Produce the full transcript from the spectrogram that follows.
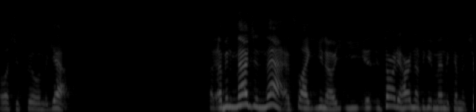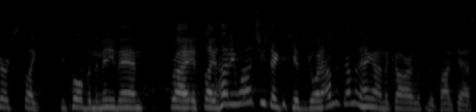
I'll let you fill in the gap. I mean, imagine that. It's like, you know, you, it's already hard enough to get men to come to church. It's like you pull up in the minivan, right? It's like, honey, why don't you take the kids going? I'm, I'm going to hang out in the car and listen to a podcast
